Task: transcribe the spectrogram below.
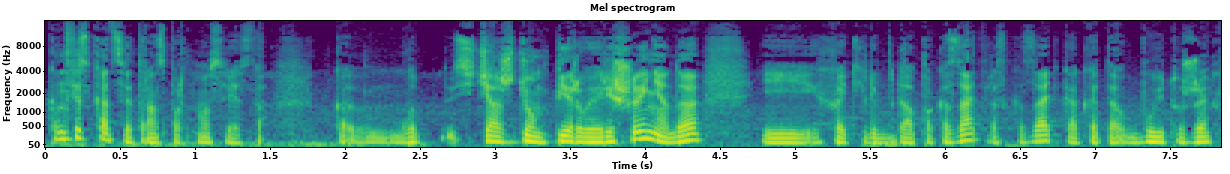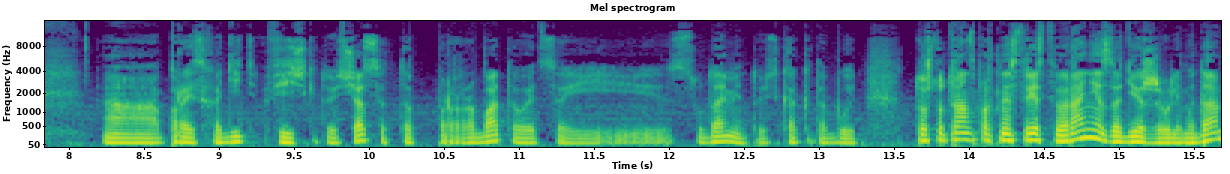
конфискация транспортного средства. Вот сейчас ждем первые решения, да, и хотели бы, да, показать, рассказать, как это будет уже а, происходить физически. То есть сейчас это прорабатывается и судами, то есть как это будет. То, что транспортные средства ранее задерживали мы, да,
